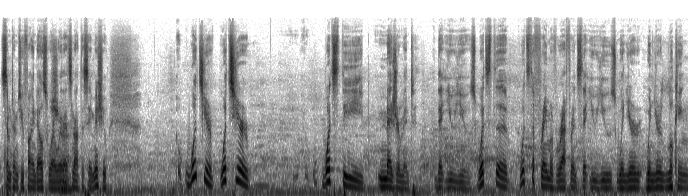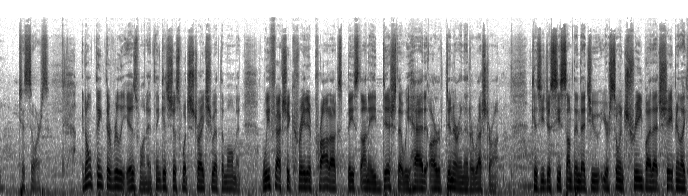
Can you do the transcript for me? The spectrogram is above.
sometimes you find elsewhere Sure. where that's not the same issue. What's your what's your what's the measurement that you use? What's the what's the frame of reference that you use when you're when you're looking to source? I don't think there really is one. I think it's just what strikes you at the moment. We've actually created products based on a dish that we had our dinner in at a restaurant. Because you just see something that you, you're so intrigued by that shape, and like,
